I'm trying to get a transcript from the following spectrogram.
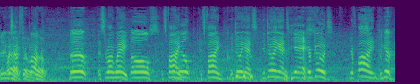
It Watch right, out for go, clock. go. No, That's the wrong way. balls. It's fine. Help. It's fine. You're doing it. You're doing it. Yes. You're good. You're fine. We're good.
